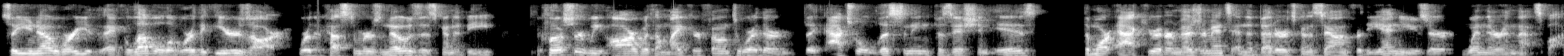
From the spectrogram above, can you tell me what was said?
so you know where you like level of where the ears are, where the customer's nose is going to be. The closer we are with a microphone to where their the actual listening position is, the more accurate our measurements and the better it's going to sound for the end user when they're in that spot.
